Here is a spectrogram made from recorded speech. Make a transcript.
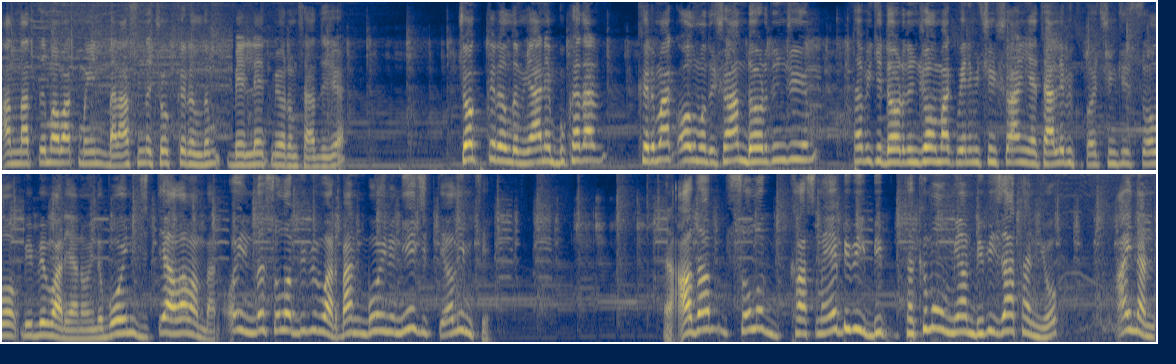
anlattığıma bakmayın. Ben aslında çok kırıldım. Belli etmiyorum sadece. Çok kırıldım. Yani bu kadar kırmak olmadı. Şu an dördüncüyüm. Tabii ki dördüncü olmak benim için şu an yeterli bir kupa. Çünkü solo bibi var yani oyunda. Bu oyunu ciddiye alamam ben. Oyunda solo bibi var. Ben bu oyunu niye ciddiye alayım ki? Yani adam solo kasmaya bibi, bir takım olmayan bibi zaten yok. Aynen.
